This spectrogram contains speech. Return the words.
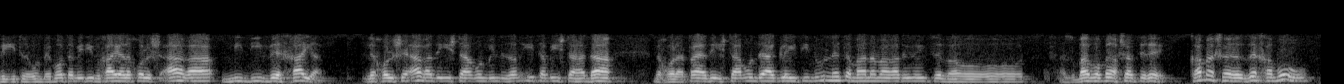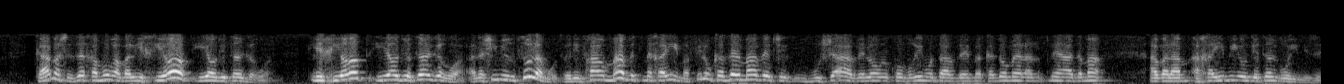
ויתרון במות מדיב חיה לכל שארה מדיבי חיה לכל שארה דאישתהרון מן זרעיתא ואישתהדה וכל התריה דאישתהרון דאגלי תינון לתמן אמר עינוי צבאות אז הוא בא ואומר עכשיו תראה כמה שזה חמור כמה שזה חמור אבל לחיות יהיה עוד יותר גרוע לחיות יהיה עוד יותר גרוע. אנשים ירצו למות, ונבחר מוות מחיים, אפילו כזה מוות שבושה ולא קוברים אותם וכדומה על פני האדמה, אבל החיים יהיו עוד יותר גרועים מזה.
